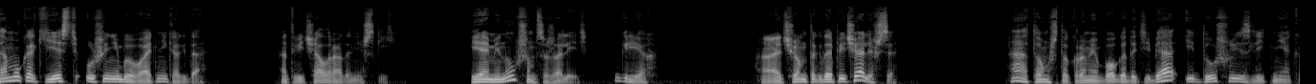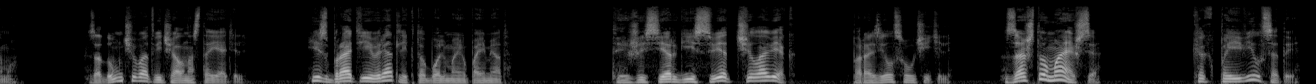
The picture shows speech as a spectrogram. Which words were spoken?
Тому, как есть, уж и не бывать никогда, — отвечал Радонежский. И о минувшем сожалеть — грех. А о чем тогда печалишься? А о том, что кроме Бога до тебя и душу излить некому. Задумчиво отвечал настоятель. Из братьев вряд ли кто боль мою поймет. Ты же, Сергий, свет человек, — поразился учитель. За что маешься? Как появился ты,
